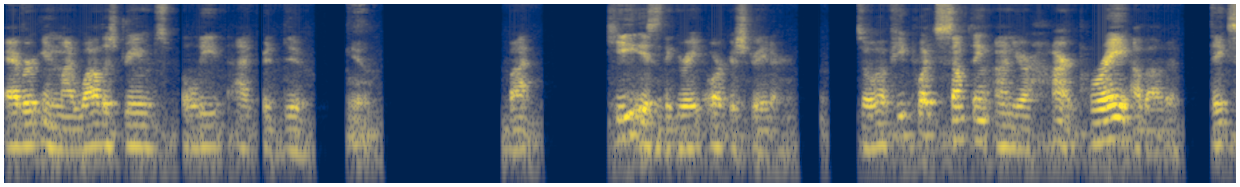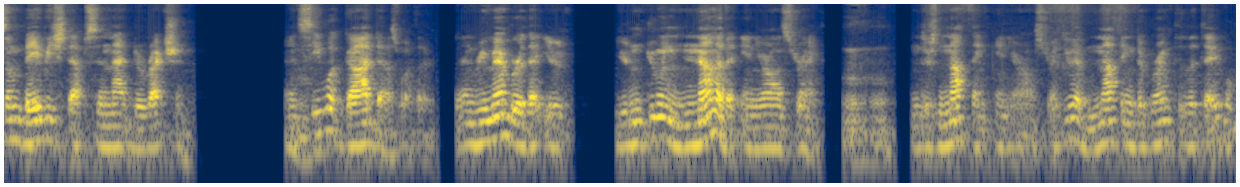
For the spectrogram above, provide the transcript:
ever in my wildest dreams believe I could do. Yeah. But He is the great orchestrator. So if He puts something on your heart, pray about it. Take some baby steps in that direction and see what God does with it. And remember that you're you're doing none of it in your own strength. hmm And there's nothing in your own strength. You have nothing to bring to the table.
